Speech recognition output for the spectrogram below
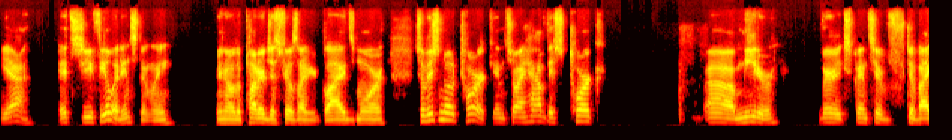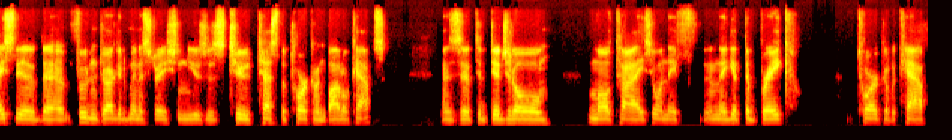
Yeah, it's you feel it instantly. You know, the putter just feels like it glides more. So there's no torque, and so I have this torque uh, meter very expensive device the, the Food and Drug Administration uses to test the torque on bottle caps. As it's a digital multi, so when they when they get the brake torque of a cap,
